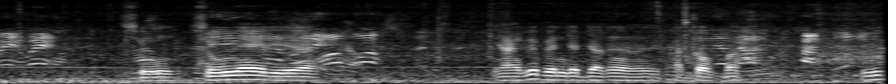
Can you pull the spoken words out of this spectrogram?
แม่สูงสูงใหญ่ดีเลยยางคือเป็นหยดๆขาดตกบ่ขาดทุนอืม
